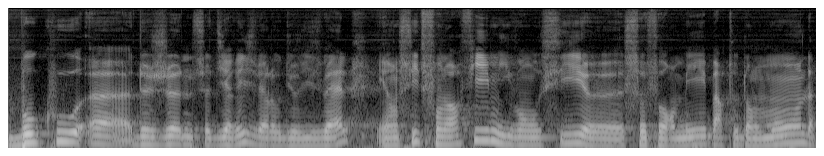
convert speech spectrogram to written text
Beaucoup euh, de jeunes se dirigent vers l'audiovisuel et ensuite font leurs films. Ils vont aussi se former partout dans le monde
